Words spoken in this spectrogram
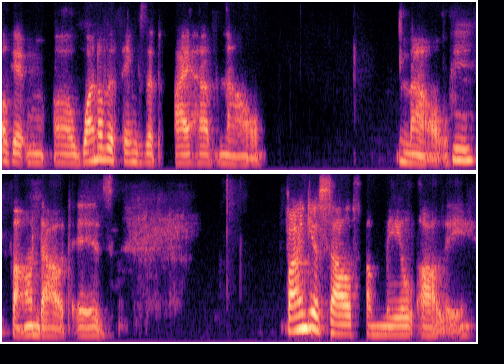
okay, uh, one of the things that I have now now mm. found out is find yourself a male ally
